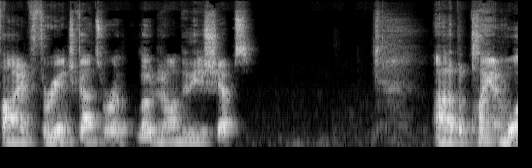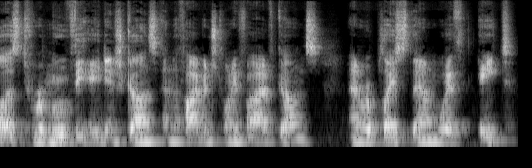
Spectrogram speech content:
five three inch guns were loaded onto these ships. Uh, the plan was to remove the eight inch guns and the five inch 25 guns and replace them with eight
